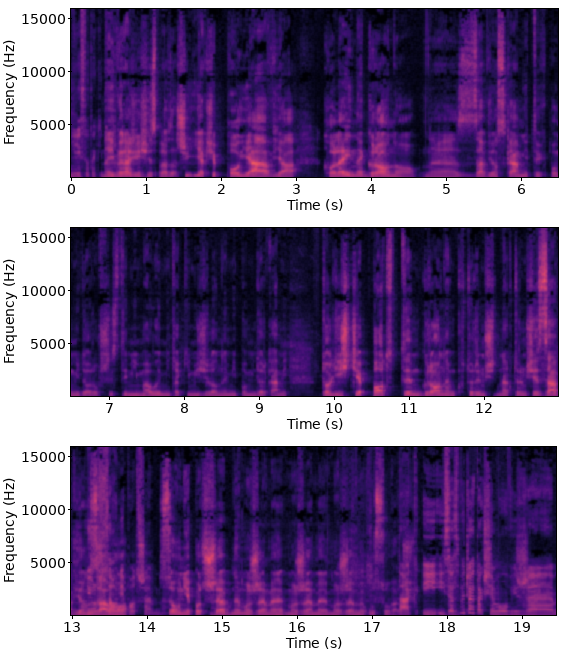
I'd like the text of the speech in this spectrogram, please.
nie jest to taki Najwyraźniej się sprawdza. Czyli jak się pojawia kolejne grono e, z zawiązkami tych pomidorów, czyli z tymi małymi takimi zielonymi pomidorkami, to liście pod tym gronem, którym, na którym się zawiązało, Już są niepotrzebne. Są niepotrzebne, mhm. możemy, mhm. możemy, możemy usuwać. Tak, I, i zazwyczaj tak się mówi, że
